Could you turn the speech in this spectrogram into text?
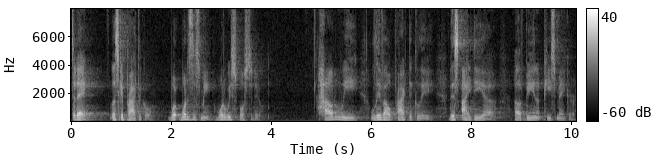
today, let's get practical. What, what does this mean? What are we supposed to do? How do we live out practically this idea of being a peacemaker?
